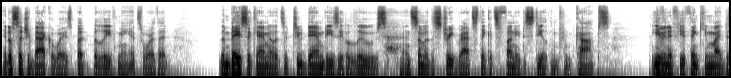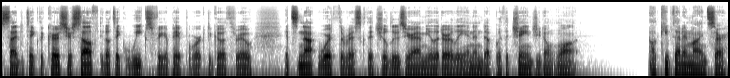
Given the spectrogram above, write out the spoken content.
It'll set you back a ways, but believe me, it's worth it. The basic amulets are too damned easy to lose, and some of the street rats think it's funny to steal them from cops. Even if you think you might decide to take the curse yourself, it'll take weeks for your paperwork to go through. It's not worth the risk that you'll lose your amulet early and end up with a change you don't want. I'll keep that in mind, sir.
